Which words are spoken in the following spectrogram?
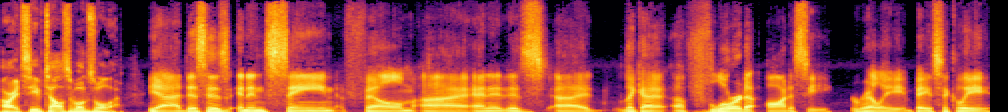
All right, Steve, tell us about Zola. Yeah, this is an insane film, uh, and it is uh, like a, a Florida Odyssey, really. Basically,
